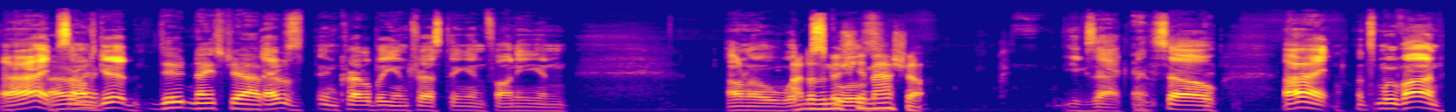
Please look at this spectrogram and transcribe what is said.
All right, All sounds right. good. Dude, nice job. That was incredibly interesting and funny, and I don't know what Under the Michigan mashup. Exactly. So, all right, let's move on.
